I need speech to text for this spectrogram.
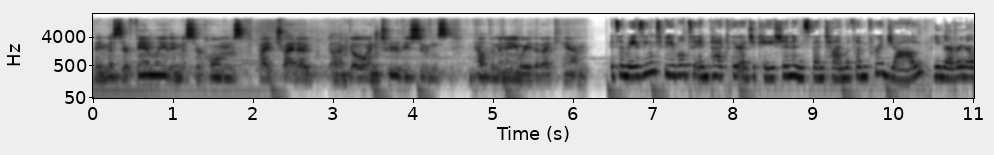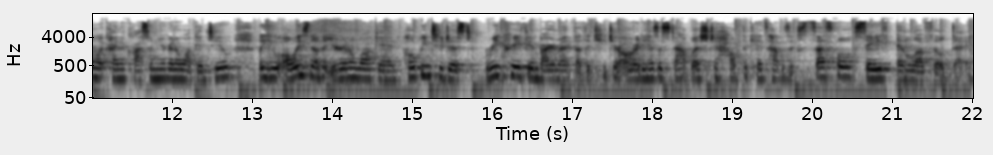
They miss their family, they miss their homes. I try to uh, go and tutor these students and help them in any way that I can. It's amazing to be able to impact their education and spend time with them for a job. You never know what kind of classroom you're going to walk into, but you always know that you're going to walk in hoping to just recreate the environment that the teacher already has established to help the kids have a successful, safe, and love-filled day.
